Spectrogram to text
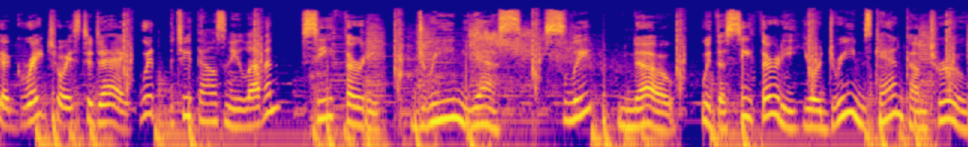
a great choice today with the 2011 C30. Dream yes. Sleep? No. With the C30, your dreams can come true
